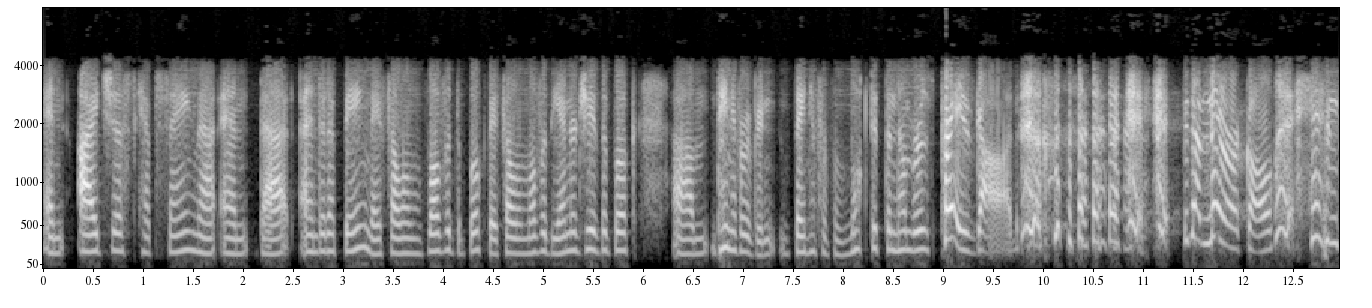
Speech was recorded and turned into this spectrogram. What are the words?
and I just kept saying that, and that ended up being they fell in love with the book. They fell in love with the energy of the book. Um, they never even they never even looked at the numbers. Praise God, it's a miracle. And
